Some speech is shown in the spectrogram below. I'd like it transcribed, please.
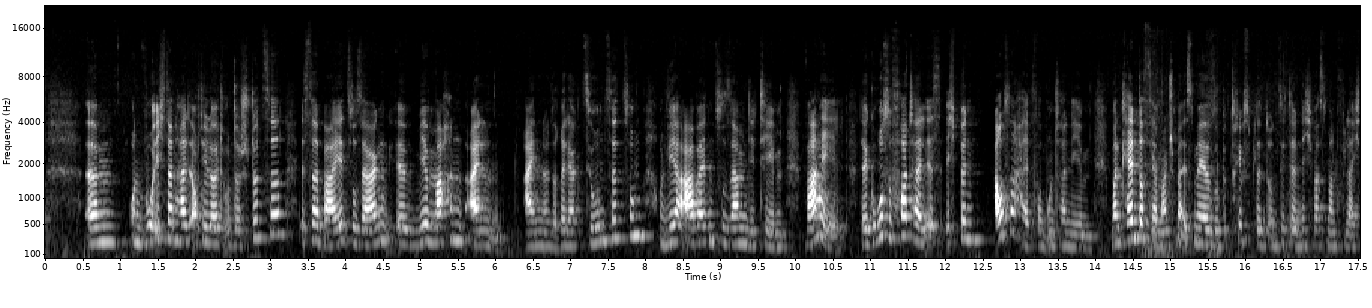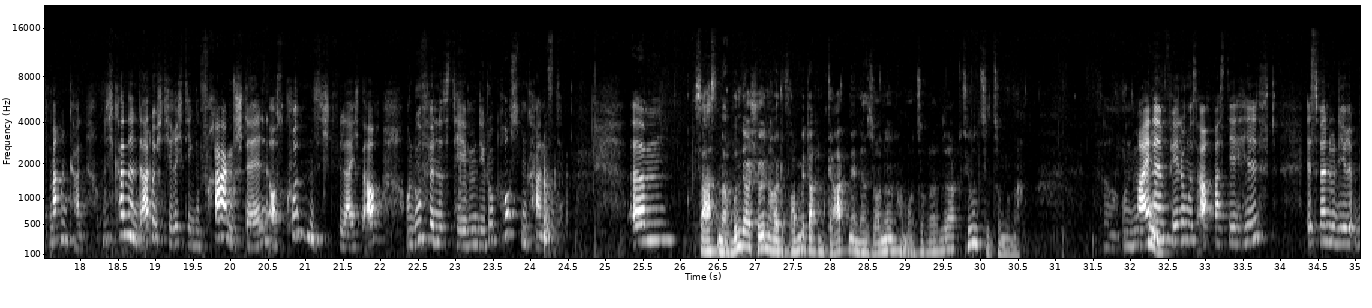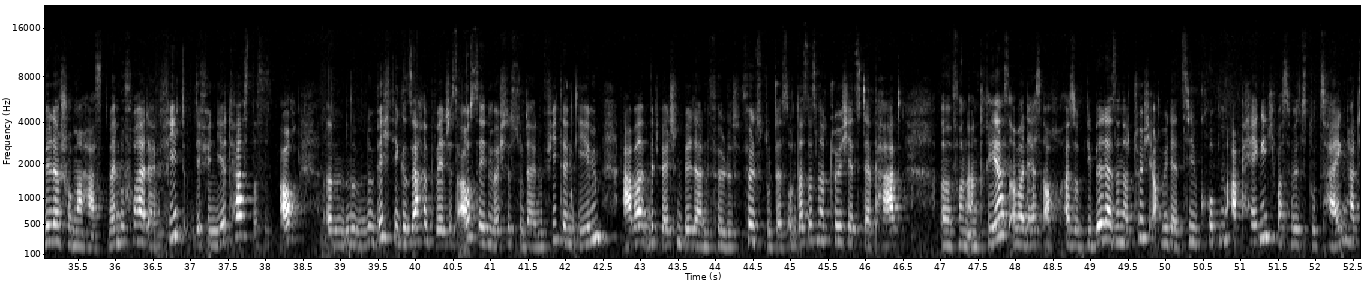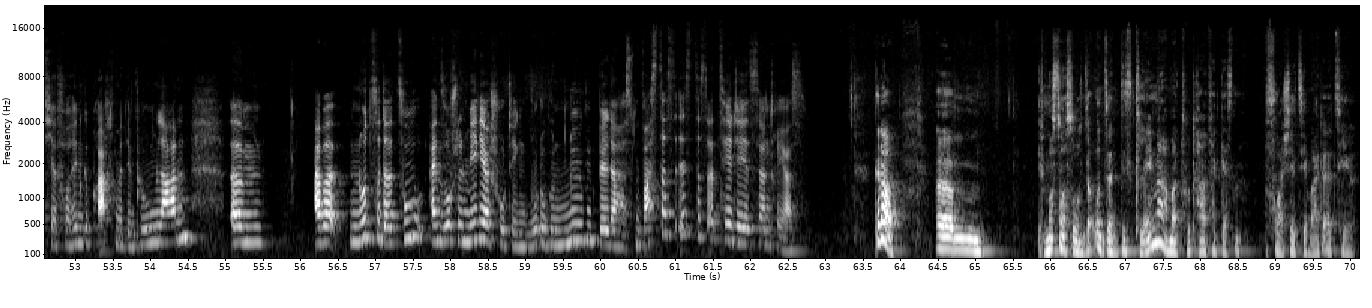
Ähm, und wo ich dann halt auch die Leute unterstütze, ist dabei zu sagen, äh, wir machen einen eine Redaktionssitzung und wir arbeiten zusammen die Themen. Weil der große Vorteil ist, ich bin außerhalb vom Unternehmen. Man kennt das ja, manchmal ist man ja so betriebsblind und sieht dann nicht, was man vielleicht machen kann. Und ich kann dann dadurch die richtigen Fragen stellen, aus Kundensicht vielleicht auch, und du findest Themen, die du posten kannst. Ähm, saßen wir wunderschön heute Vormittag im Garten in der Sonne und haben unsere Redaktionssitzung gemacht. So, und meine cool. Empfehlung ist auch, was dir hilft, ist, wenn du die Bilder schon mal hast. Wenn du vorher dein Feed definiert hast, das ist auch ähm, eine wichtige Sache, welches Aussehen möchtest du deinem Feed denn geben, aber mit welchen Bildern füllst, füllst du das? Und das ist natürlich jetzt der Part äh, von Andreas, aber der ist auch, also die Bilder sind natürlich auch wieder zielgruppenabhängig. Was willst du zeigen? Hatte ich ja vorhin gebracht mit dem Blumenladen. Ähm, aber nutze dazu ein Social Media Shooting, wo du genügend Bilder hast. Und was das ist, das erzählt dir jetzt der Andreas. Genau. Ähm, ich muss noch so, unser, unseren Disclaimer haben wir total vergessen, bevor ich jetzt hier weiter erzähle.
